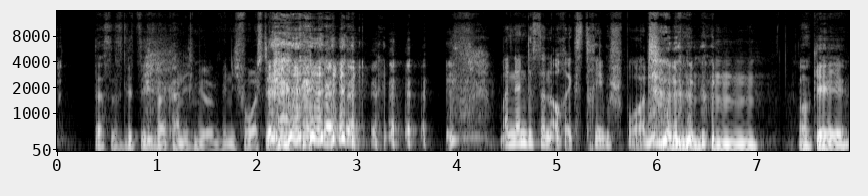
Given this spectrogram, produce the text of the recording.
Dass es witzig war, kann ich mir irgendwie nicht vorstellen. Man nennt es dann auch Extremsport. Mhm. Okay.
